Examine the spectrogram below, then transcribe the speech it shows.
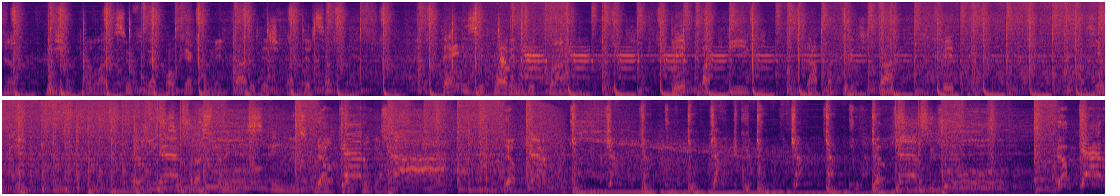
Não, deixa pra lá que se eu fizer qualquer comentário, deixa pra terça-feira. 10h44. Peppa Pig. Dá pra acreditar? Peppa. Fazer o quê? 15 pras 3 em Lisboa, Portugal. Eu quero. Eu quero. Eu quero.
